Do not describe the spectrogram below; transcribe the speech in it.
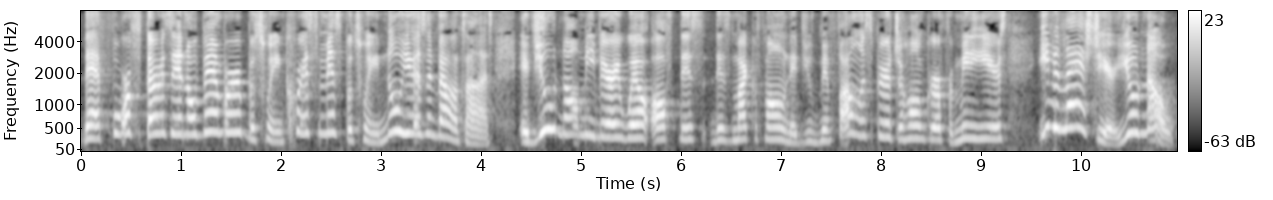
that fourth Thursday in November between Christmas, between New Year's and Valentine's. If you know me very well off this this microphone, if you've been following Spiritual Homegirl for many years, even last year, you'll know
